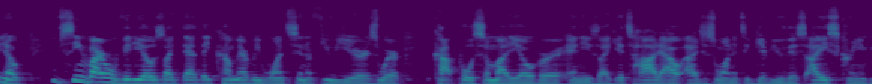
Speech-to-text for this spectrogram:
You know, you've seen viral videos like that. They come every once in a few years where cop pulls somebody over and he's like, it's hot out. I just wanted to give you this ice cream.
